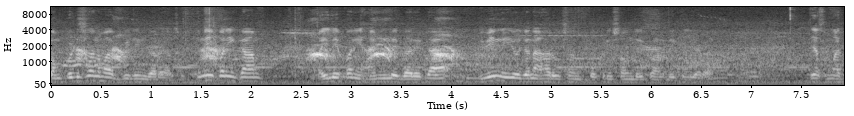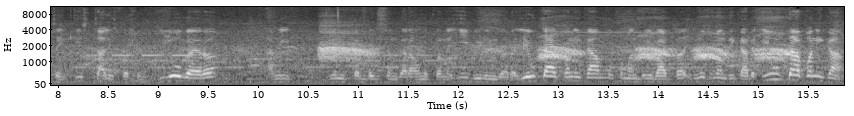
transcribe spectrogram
कम्पिटिसनमा बिडिङ गरेका छौँ। कुनै पनि काम अहिले पनि हामीले गरेका विभिन्न योजनाहरू छन् पोखरी सौन्दर्यकरणदेखि लिएर। त्यसमा चाहिँ तिस चालिस पर्सेन्ट किलो गएर हामी जुन कम्पिटिसन गराउनु पर्ने ई बिडिङ गरेर एउटा पनि काम मुख्यमन्त्रीबाट मुख्यमन्त्री कार्य एउटा पनि काम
